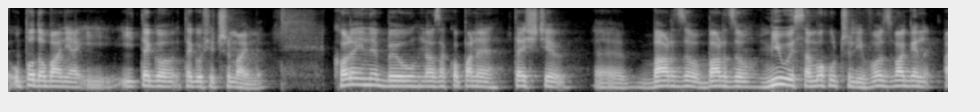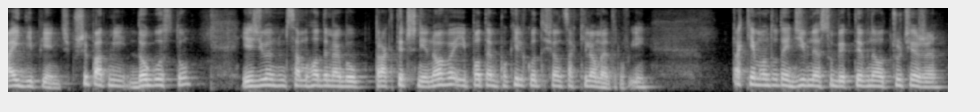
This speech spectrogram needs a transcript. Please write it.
upodobania i, i tego, tego się trzymajmy. Kolejny był na Zakopane teście bardzo, bardzo miły samochód, czyli Volkswagen ID5. Przypadł mi do gustu. Jeździłem tym samochodem, jak był praktycznie nowy i potem po kilku tysiącach kilometrów. I takie mam tutaj dziwne, subiektywne odczucie, że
